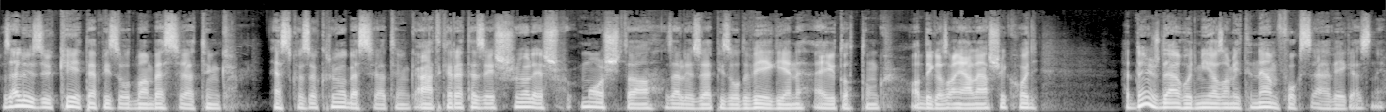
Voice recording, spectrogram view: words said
Az előző két epizódban beszéltünk eszközökről, beszéltünk átkeretezésről, és most az előző epizód végén eljutottunk addig az ajánlásig, hogy hát döntsd el, hogy mi az, amit nem fogsz elvégezni.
